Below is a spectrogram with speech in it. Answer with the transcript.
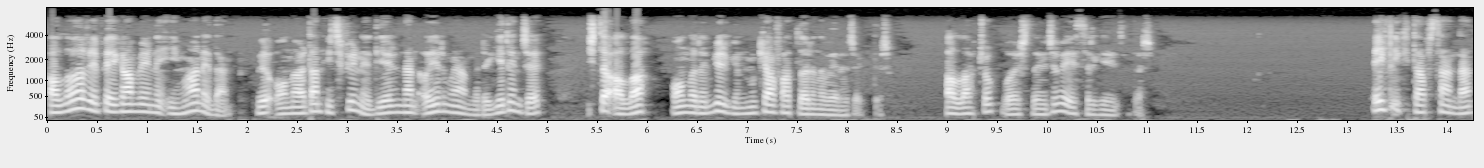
Allah'a ve peygamberine iman eden ve onlardan hiçbirine diğerinden ayırmayanlara gelince işte Allah onlara bir gün mükafatlarını verecektir. Allah çok bağışlayıcı ve esirgeyicidir. Ehli kitap senden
